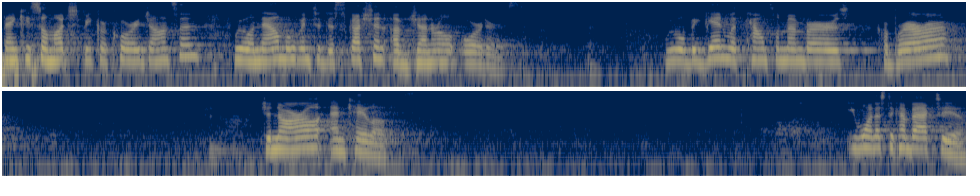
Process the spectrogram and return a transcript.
Thank you so much, Speaker Corey Johnson. We will now move into discussion of general orders. We will begin with council members Cabrera, Gennaro, and Kalos. You want us to come back to you?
